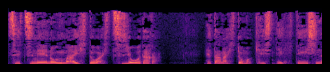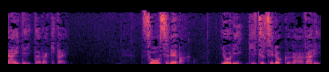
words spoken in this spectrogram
説明の上手い人は必要だが、下手な人も決して否定しないでいただきたい。そうすれば、より技術力が上がり、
